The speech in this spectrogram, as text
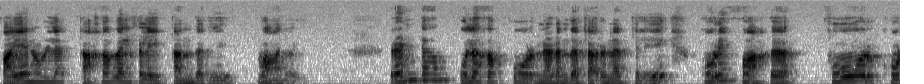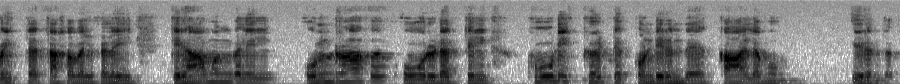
பயனுள்ள தகவல்களை தந்தது வானொலி. இரண்டாம் உலகப் போர் நடந்த தருணத்திலே குறிப்பாக போர் குறித்த தகவல்களை கிராமங்களில் ஒன்றாக ஓரிடத்தில் கூடி கேட்டுக்கொண்டிருந்த காலமும் இருந்தது.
